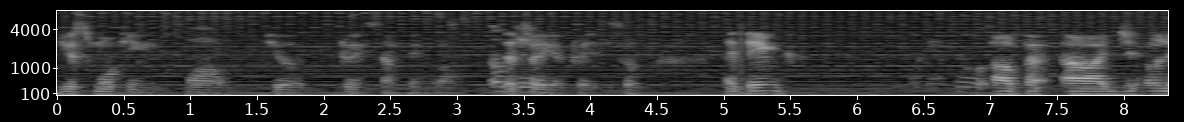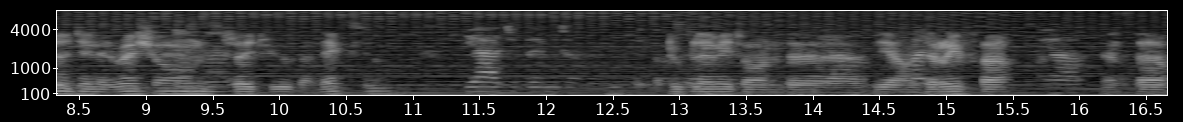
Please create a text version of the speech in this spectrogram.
you're smoking or you're doing something wrong. That's why you're crazy. So I think So our our older generations Mhm. try to use an excuse yeah, to blame it on the to blame it on the yeah on the reefer Yeah. and stuff.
